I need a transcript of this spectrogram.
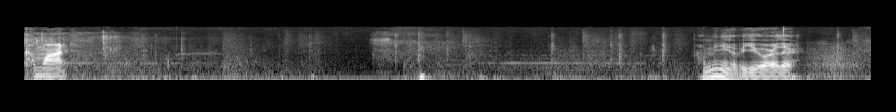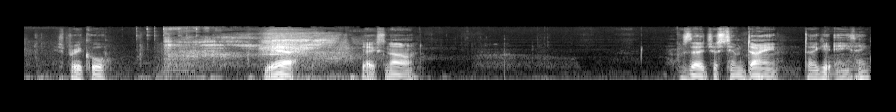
come on. How many of you are there? He's pretty cool. Yeah. Yikes, another one. Was that just him dying? Did I get anything?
